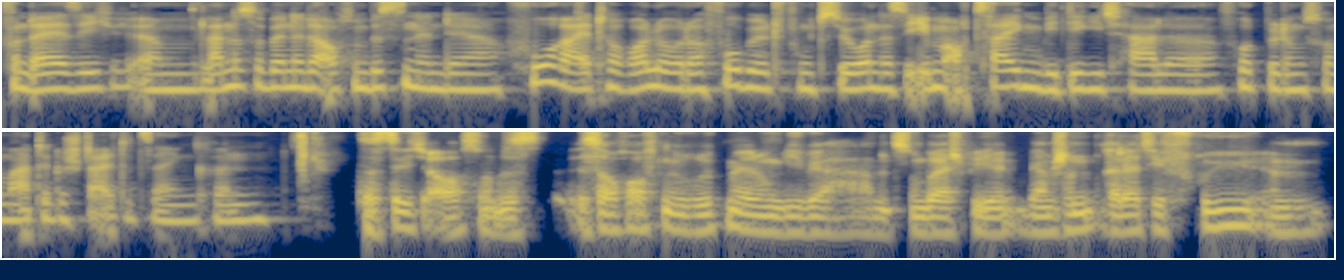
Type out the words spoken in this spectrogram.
von daher sehe ich ähm, Landesverbände da auch so ein bisschen in der Vorreiterrolle oder Vorbildfunktion, dass sie eben auch zeigen, wie digitale Fortbildungsformate gestaltet sein können. Das sehe ich auch so. Das ist auch oft eine Rückmeldung, die wir haben. Zum Beispiel, wir haben schon relativ früh im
